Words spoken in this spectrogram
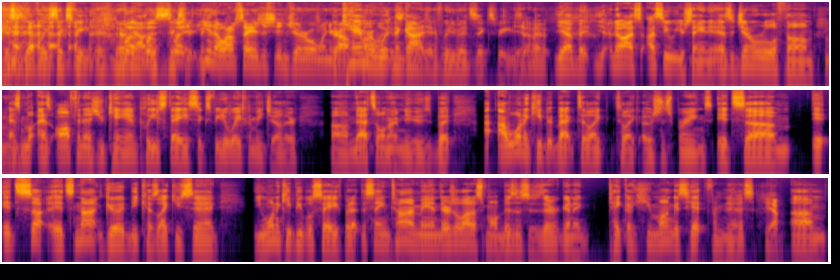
This is definitely six feet. There's no but, doubt. but, this is six but, feet. you know what I'm saying? Just in general, when you're the out camera wouldn't have got it if we'd have been six feet. Yeah. no. yeah, but no, I see what you're saying. As a general rule of thumb, Mhm. as as often as you can, please stay six feet away from each other. Um, that's on the news, but I, I want to keep it back to like to like Ocean Springs. It's um, it, it's uh, it's not good because, like you said, you want to keep people safe, but at the same time, man, there's a lot of small businesses that are going to take a humongous hit from this. Yeah. Um,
